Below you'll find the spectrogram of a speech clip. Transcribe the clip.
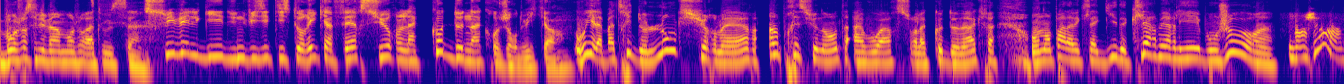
Bonjour Sylvain, bonjour à tous. Suivez le guide d'une visite historique à faire sur la côte de Nacre aujourd'hui. Oui, la batterie de Longue-sur-Mer, impressionnante à voir sur la côte de Nacre. On en parle avec la guide Claire Merlier. Bonjour. Bonjour.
